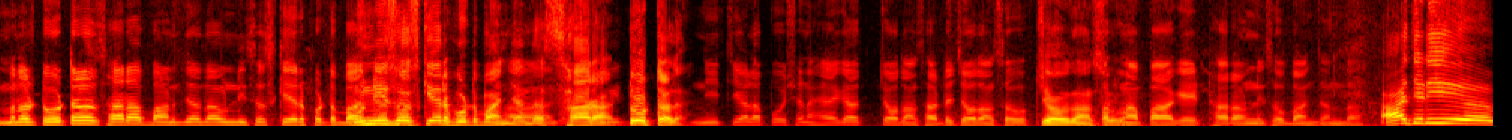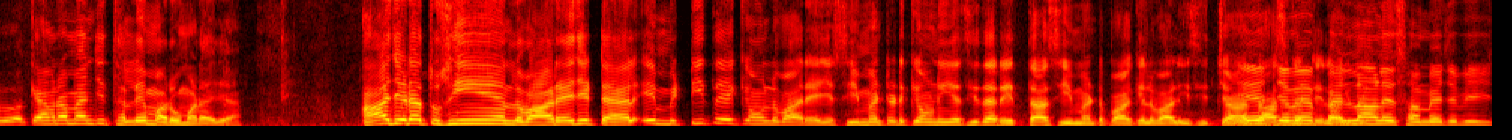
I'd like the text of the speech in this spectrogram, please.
ਮਤਲਬ ਟੋਟਲ ਸਾਰਾ ਬਣ ਜਾਂਦਾ 1900 ਸਕੁਅਰ ਫੁੱਟ ਬਣ 1900 ਸਕੁਅਰ ਫੁੱਟ ਬਣ ਜਾਂਦਾ ਸਾਰਾ ਟੋਟਲ ਨੀਚੇ ਵਾਲਾ ਪੋਰਸ਼ਨ ਹੈਗਾ 14 1450 1400 ਉੱਪਰਲਾ ਪਾ ਕੇ 18 1900 ਬਣ ਜਾਂਦਾ। ਆ ਜਿਹੜੀ ਕੈਮਰਾਮੈਨ ਜੀ ਥੱਲੇ ਮਾਰੋ ਮੜਾ ਜਾ ਆ ਜਿਹੜਾ ਤੁਸੀਂ ਲਵਾ ਰਹੇ ਜੇ ਟਾਇਲ ਇਹ ਮਿੱਟੀ ਤੇ ਕਿਉਂ ਲਵਾ ਰਹੇ ਜੇ? ਸੀਮੈਂਟਡ ਕਿਉਂ ਨਹੀਂ? ਅਸੀਂ ਤਾਂ ਰੇਤਾ ਸੀਮੈਂਟ ਪਾ ਕੇ ਲਵਾ ਲਈ ਸੀ 4 ਇਹ 10 ਜਿਵੇਂ ਗੱਟੇ ਪਹਿਲਾਂ ਵਾਲੇ ਸਮੇਂ 'ਚ ਵੀ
